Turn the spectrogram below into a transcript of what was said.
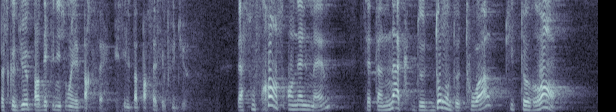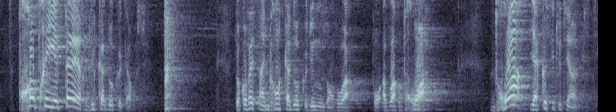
Parce que Dieu, par définition, il est parfait. Et s'il n'est pas parfait, c'est plus Dieu. La souffrance en elle-même, c'est un acte de don de toi qui te rend propriétaire du cadeau que tu as reçu. Donc en fait, c'est un grand cadeau que Dieu nous envoie pour avoir droit. Droit, il n'y a que si tu t'es investi.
